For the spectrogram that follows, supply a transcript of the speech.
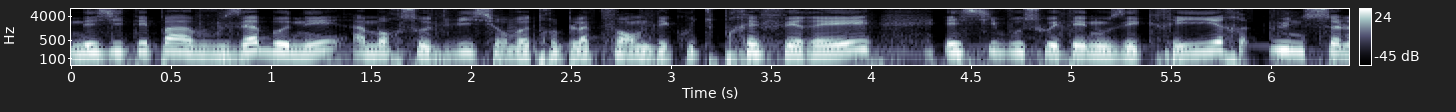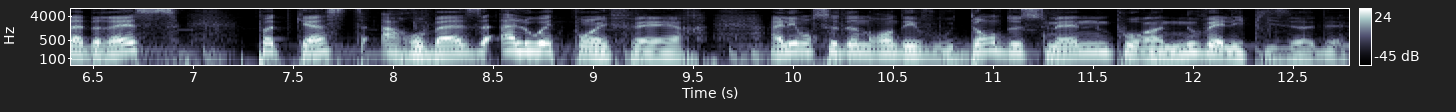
N'hésitez pas à vous abonner à Morceaux de vie sur votre plateforme d'écoute préférée. Et si vous souhaitez nous écrire, une seule adresse podcast.alouette.fr. Allez, on se donne rendez-vous dans deux semaines pour un nouvel épisode.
